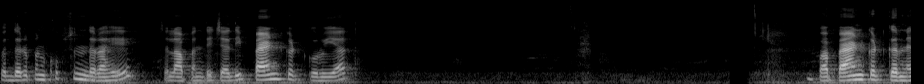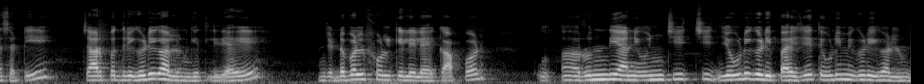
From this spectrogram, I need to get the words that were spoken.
पदर पण खूप सुंदर आहे. चला आपण त्याच्या आधी पॅन्ट कट करूयात. पा पॅन्ट कट करण्यासाठी चार पदरी घडी घालून घेतलेली आहे. म्हणजे डबल फोल्ड केलेले आहे कापड. रुंदी आणि उंचीची जेवढी घडी पाहिजे तेवढी मी घडी घालून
